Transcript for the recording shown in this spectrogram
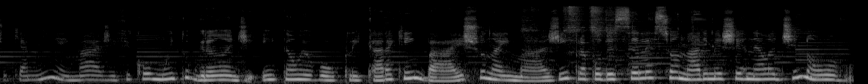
Acho que a minha imagem ficou muito grande, então eu vou clicar aqui embaixo na imagem para poder selecionar e mexer nela de novo.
